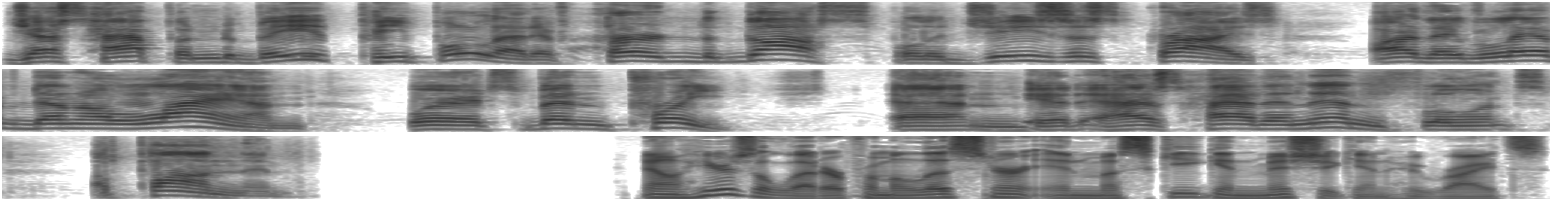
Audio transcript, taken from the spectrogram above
just happen to be people that have heard the gospel of Jesus Christ or they've lived in a land where it's been preached and it has had an influence upon them. Now, here's a letter from a listener in Muskegon, Michigan, who writes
